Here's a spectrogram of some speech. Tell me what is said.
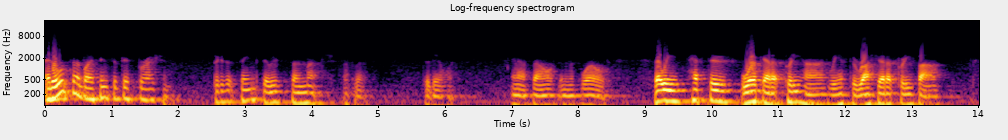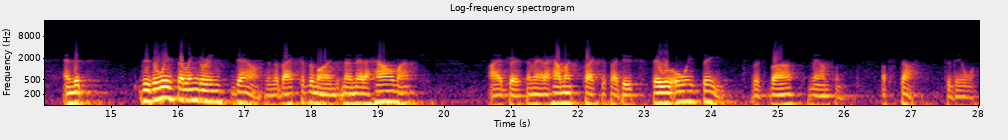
And also by a sense of desperation, because it seems there is so much of this to deal with in ourselves, in this world, that we have to work at it pretty hard, we have to rush at it pretty fast, and that there's always the lingering doubt in the back of the mind that no matter how much I address, no matter how much practice I do, there will always be this vast mountain of stuff to deal with.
